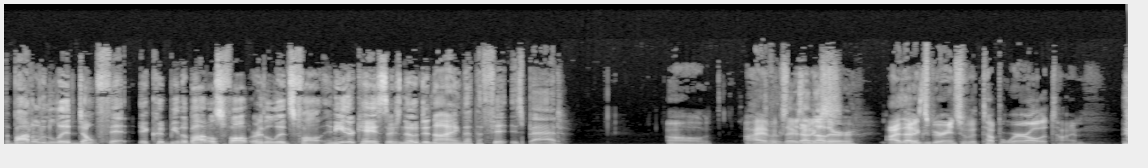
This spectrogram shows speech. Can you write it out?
The bottle and lid don't fit. It could be the bottle's fault or the lid's fault. In either case, there's no denying that the fit is bad. Oh, I have. So ex- there's another I have that there's- experience with Tupperware all the time.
